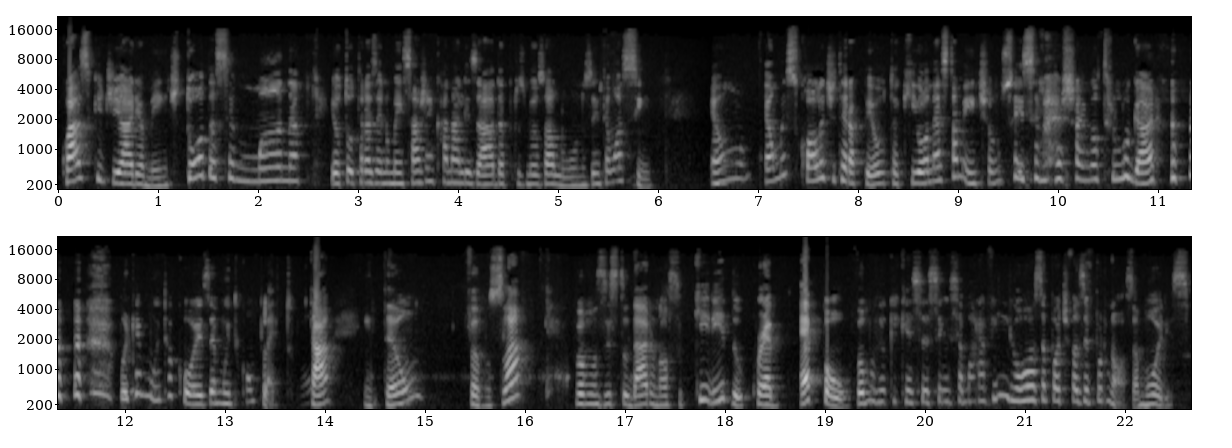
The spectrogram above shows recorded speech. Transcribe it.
quase que diariamente. Toda semana eu tô trazendo mensagem canalizada para os meus alunos. Então, assim, é, um, é uma escola de terapeuta que, honestamente, eu não sei se vai achar em outro lugar, porque é muita coisa, é muito completo, tá? Então, vamos lá? Vamos estudar o nosso querido Crab Apple. Vamos ver o que essa essência maravilhosa pode fazer por nós, amores.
